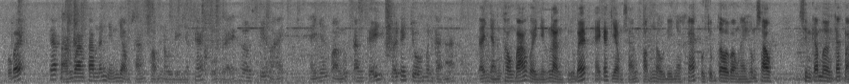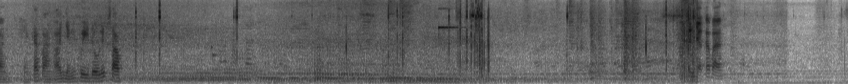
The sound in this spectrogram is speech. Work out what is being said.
của bếp. Các bạn quan tâm đến những dòng sản phẩm nội địa Nhật khác cũng rẻ hơn khuyến mãi, hãy nhấn vào nút đăng ký với cái chuông bên cạnh để nhận thông báo về những lần thử bếp hay các dòng sản phẩm nội địa Nhật khác của chúng tôi vào ngày hôm sau. Xin cảm ơn các bạn, hẹn các bạn ở những video clip sau.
